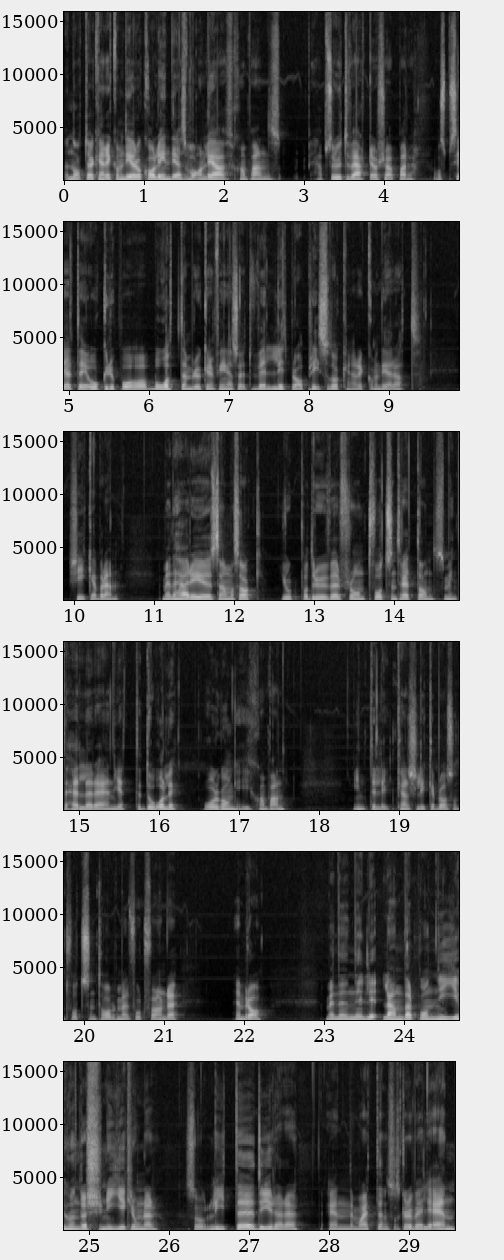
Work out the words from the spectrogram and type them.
något jag kan rekommendera att kolla in. Deras vanliga champagne är absolut värt det att köpa det. Och speciellt åker du på båten brukar den finnas för ett väldigt bra pris. Och då kan jag rekommendera att kika på den. Men det här är ju samma sak. Gjort på druvor från 2013 som inte heller är en jättedålig årgång i champagne. Inte li- kanske lika bra som 2012 men fortfarande en bra. Men den landar på 929 kronor. Så lite dyrare än Moetten. Så ska du välja en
